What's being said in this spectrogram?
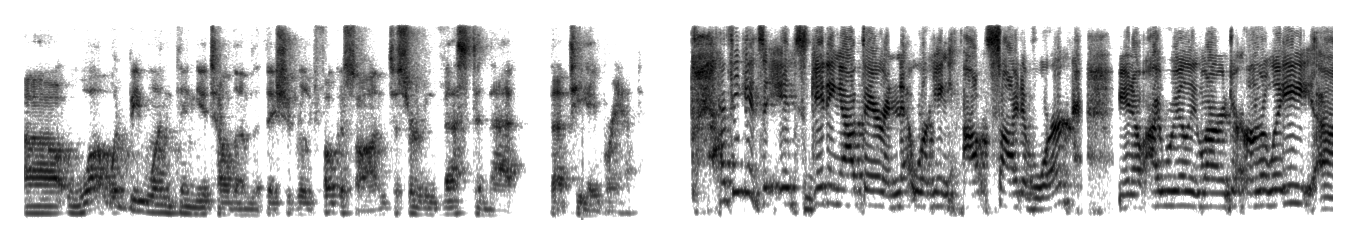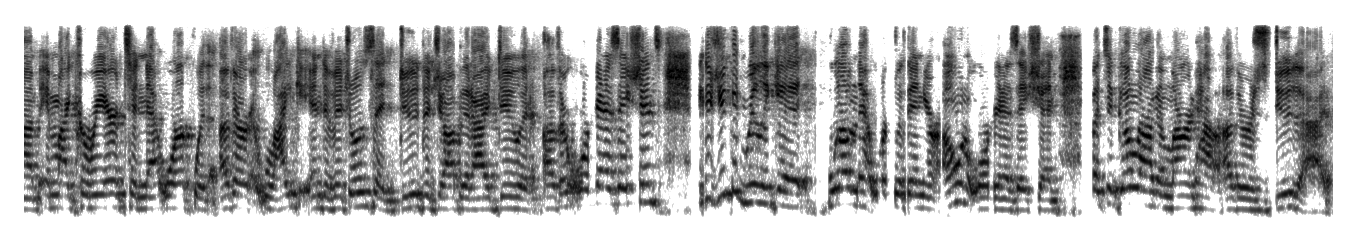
Uh, what would be one thing you tell them that they should really focus on to sort of invest in that that TA brand? I think it's it's getting out there and networking outside of work. You know, I really learned early um, in my career to network with other like individuals that do the job that I do at other organizations because you can really get well networked within your own organization, but to go out and learn how others do that.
